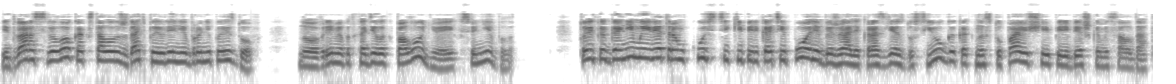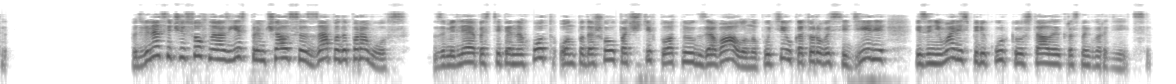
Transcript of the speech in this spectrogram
Едва рассвело, как стал он ждать появления бронепоездов, но время подходило к полудню, а их все не было. Только гонимые ветром кустики перекати поля бежали к разъезду с юга, как наступающие перебежками солдаты. В двенадцать часов на разъезд примчался с запада паровоз. Замедляя постепенно ход, он подошел почти вплотную к завалу, на пути у которого сидели и занимались перекуркой усталые красногвардейцы.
